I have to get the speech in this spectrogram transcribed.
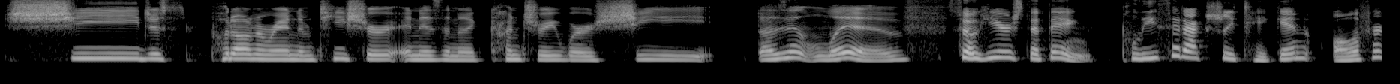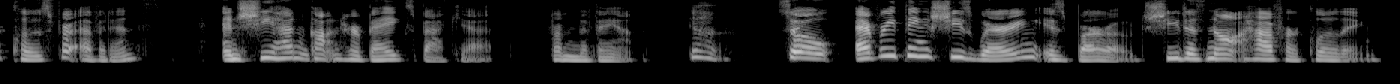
she just put on a random t-shirt and is in a country where she doesn't live. So here's the thing police had actually taken all of her clothes for evidence, and she hadn't gotten her bags back yet from the van. Yeah. So everything she's wearing is borrowed. She does not have her clothing.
